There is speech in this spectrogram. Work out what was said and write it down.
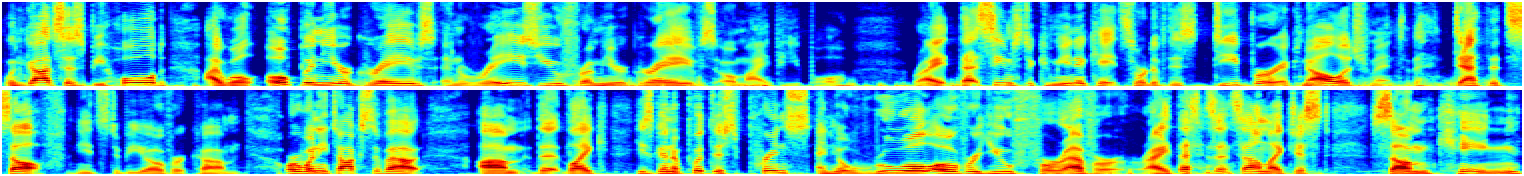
when God says, Behold, I will open your graves and raise you from your graves, O my people, right? That seems to communicate sort of this deeper acknowledgement that death itself needs to be overcome. Or when he talks about um, that, like, he's going to put this prince and he'll rule over you forever, right? That doesn't sound like just some king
